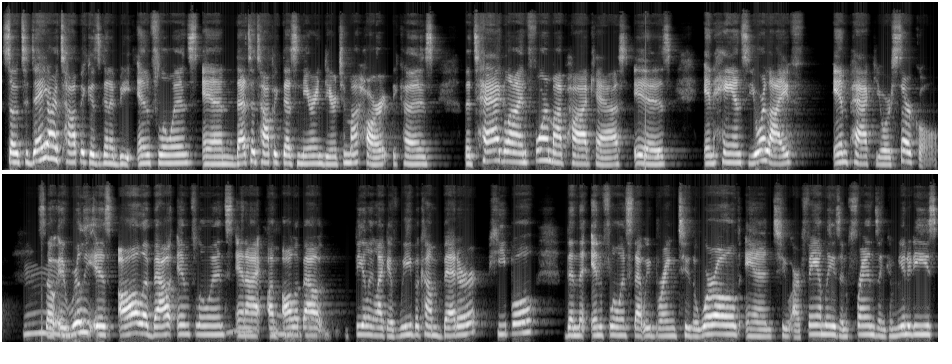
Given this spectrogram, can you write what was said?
So today our topic is going to be influence. And that's a topic that's near and dear to my heart because the tagline for my podcast is enhance your life, impact your circle. Mm. So it mm. really is all about influence. And I, I'm all about feeling like if we become better people, then the influence that we bring to the world and to our families and friends and communities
